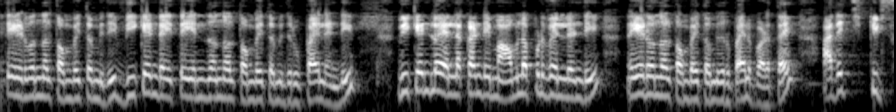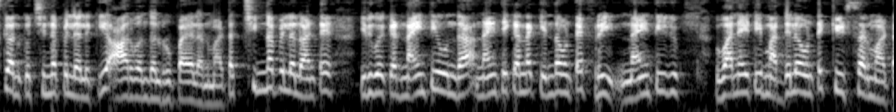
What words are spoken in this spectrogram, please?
అయితే ఏడు వందల తొంభై తొమ్మిది వీకెండ్ అయితే ఎనిమిది వందల తొంభై తొమ్మిది రూపాయలండి. వీకెండ్ వీకెండ్లో వెళ్ళకండి. మామూలప్పుడు వెళ్ళండి. ఏడు వందల తొంభై తొమ్మిది రూపాయలు పడతాయి. అదే కిడ్స్ కనుక చిన్నపిల్లలకి ఆరు వందల రూపాయలు అనమాట చిన్నపిల్లలు అంటే ఇదిగో ఇక్కడ నైంటీ ఉందా? నైన్టీ కన్నా కింద ఉంటే ఫ్రీ. నైన్టీ వన్ ఎయిటీ మధ్యలో ఉంటే కిడ్స్ అనమాట.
